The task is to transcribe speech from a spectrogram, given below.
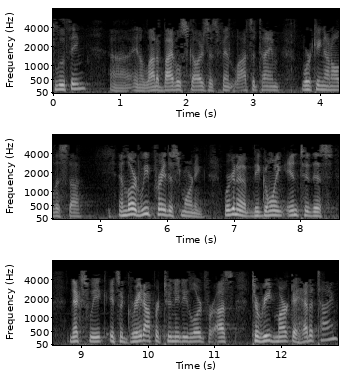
sleuthing. Uh, and a lot of Bible scholars have spent lots of time working on all this stuff. And Lord, we pray this morning. We're going to be going into this next week. It's a great opportunity, Lord, for us to read Mark ahead of time,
